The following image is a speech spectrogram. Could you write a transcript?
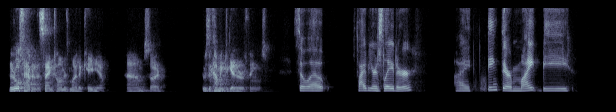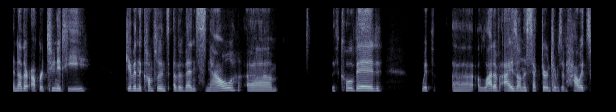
And it also happened at the same time as my leukemia. Um, mm. so it was a coming together of things. So, uh, five years later, I think there might be another opportunity given the confluence of events now um, with COVID, with uh, a lot of eyes on the sector in terms of how it's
